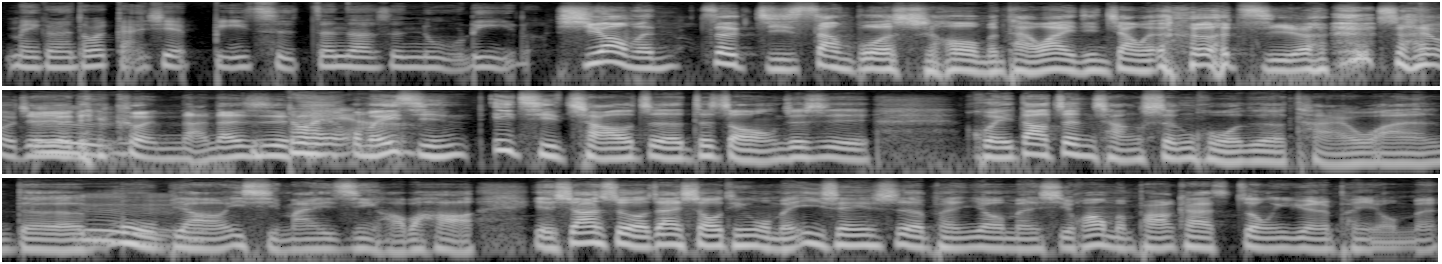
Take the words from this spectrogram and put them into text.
每个人都会感谢彼此，真的是努力了。希望我们这集上播的时候，我们台湾已经降为二级了。虽然我觉得有点困难，但是我们一起一起朝着这种就是回到正常生活的台湾的目标一起迈进，好不好？也希望所有在收听我们一生一世的朋友们，喜欢我们 Podcast 众议院的朋友们。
